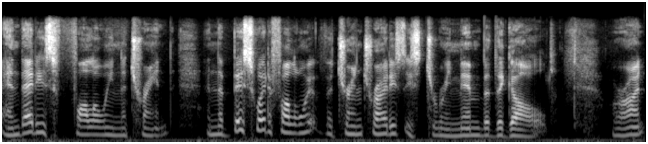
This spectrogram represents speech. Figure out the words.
and that is following the trend. And the best way to follow it the trend traders is to remember the gold. All right?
